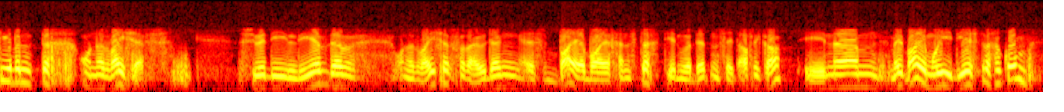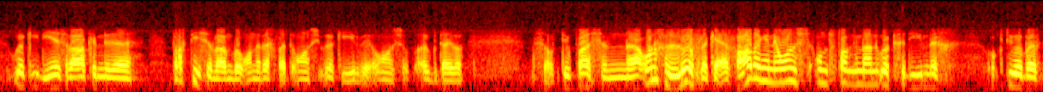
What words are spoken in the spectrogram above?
70 onderwysers. So die leerder onderwyser verhouding is baie baie gunstig teenoor dit in Suid-Afrika en ehm um, met baie mooi idees teruggekom, ook idees rakende praktiese landbouonderrig wat ons ook hier by ons op Oakdale sal toepas en uh, ongelooflike ervaring en ons ontvang dan ook gedurende Oktober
